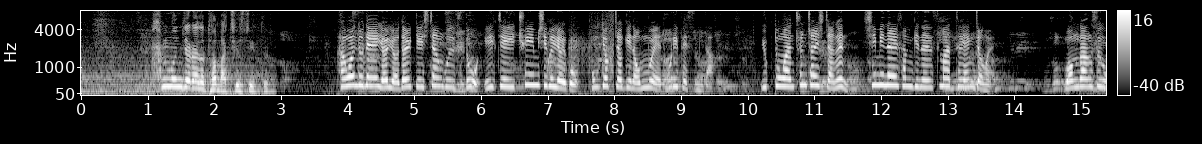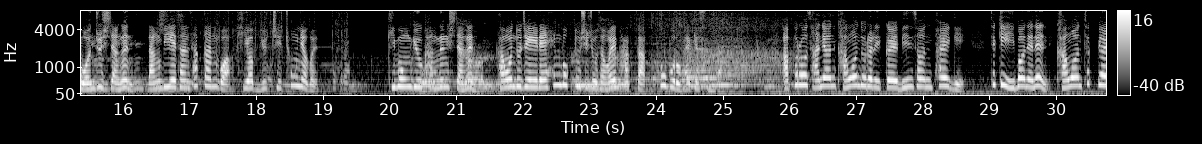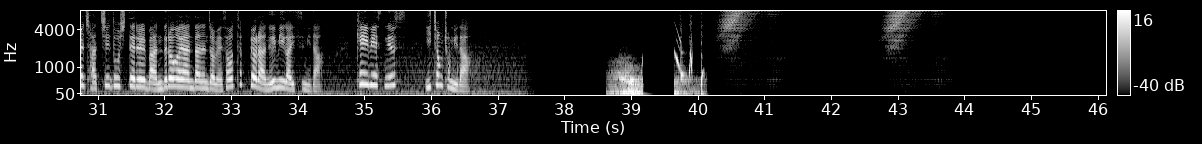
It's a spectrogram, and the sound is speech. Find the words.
한 문제라도 더 맞출 수 있도록 강원도 내 18개 시장 군수도 일제히 취임식을 열고 본격적인 업무에 돌입했습니다. 육동환 춘천시장은 시민을 섬기는 스마트 행정을, 원강수 원주시장은 낭비 예산 삭감과 기업 유치 총력을, 김홍규 강릉시장은 강원도 제1의 행복도시 조성을 각각 포부로 밝혔습니다. 앞으로 4년 강원도를 이끌 민선 8기. 특히 이번에는 강원 특별자치도 시대를 만들어가야 한다는 점에서 특별한 의미가 있습니다. KBS 뉴스 이청초입니다.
